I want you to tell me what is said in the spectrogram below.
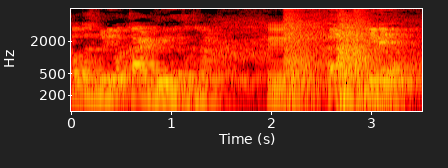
तो वीडियो काट भी लेते तेरा हम्म। है ना?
